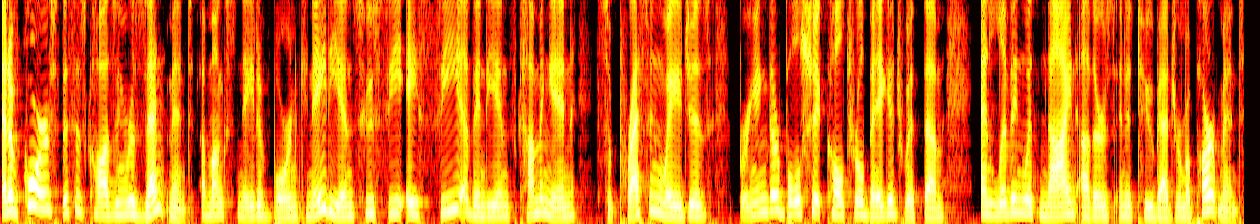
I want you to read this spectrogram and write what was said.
And of course, this is causing resentment amongst native born Canadians who see a sea of Indians coming in, suppressing wages, bringing their bullshit cultural baggage with them, and living with nine others in a two bedroom apartment.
